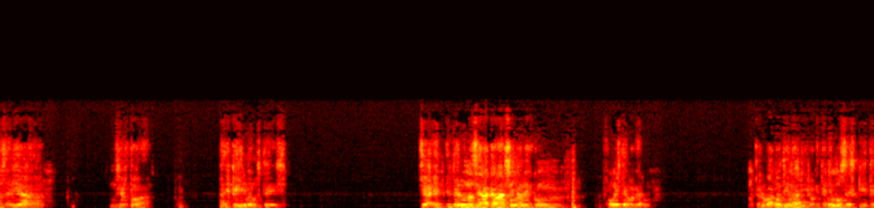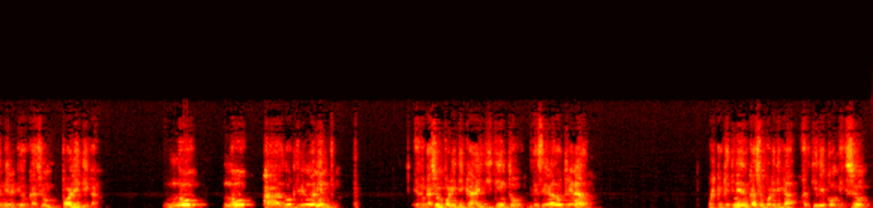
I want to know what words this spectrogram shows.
pasaría, ¿no es cierto?, a, despedirme de ustedes. O sea, el, Perú no se va a acabar, señores, con, con este gobierno. El Perú va a continuar y lo que tenemos es que tener educación política, no, no adoctrinamiento. Educación política es distinto de ser adoctrinado. Porque el que tiene educación política adquiere convicción,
